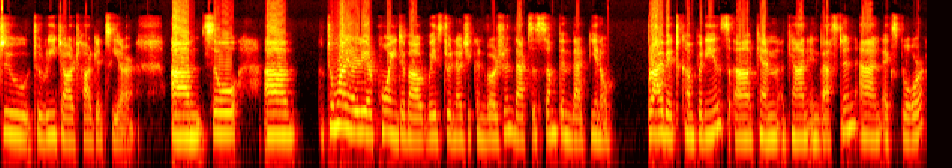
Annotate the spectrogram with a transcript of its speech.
to to reach our targets here. Um, so. Um, to my earlier point about waste to energy conversion, that's something that you know private companies uh, can can invest in and explore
